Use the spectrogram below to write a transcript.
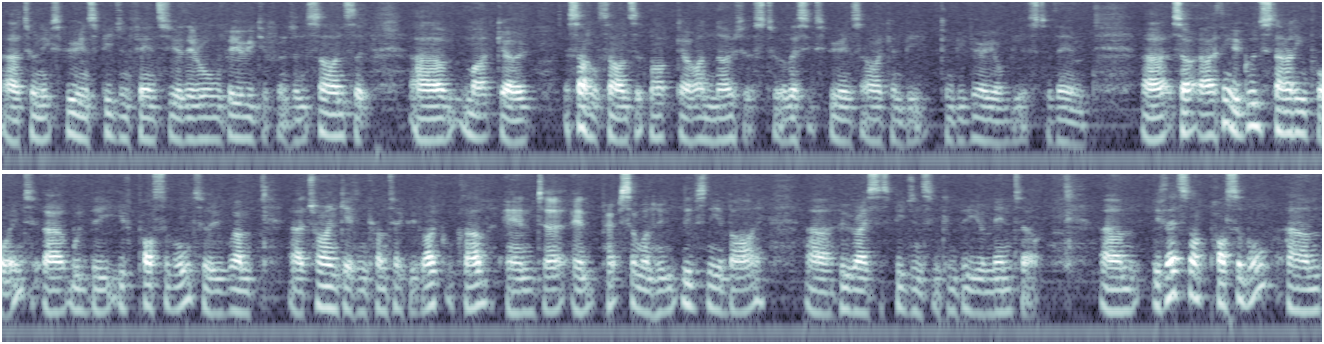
uh, to an experienced pigeon fancier, they're all very different, and signs that might go subtle signs that might go unnoticed to a less experienced eye can be can be very obvious to them. Uh, so I think a good starting point uh, would be, if possible, to um, uh, try and get in contact with local club and uh, and perhaps someone who lives nearby uh, who races pigeons and can be your mentor. Um, if that's not possible, um,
